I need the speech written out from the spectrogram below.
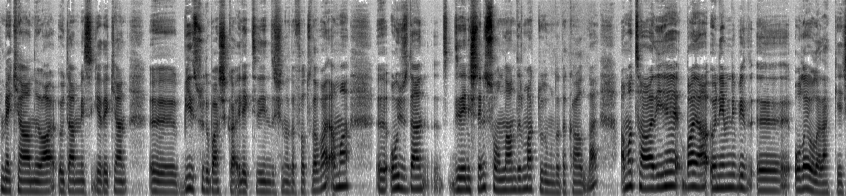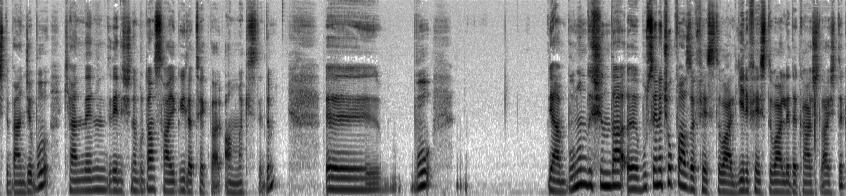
mekanı var, ödenmesi gereken e, bir sürü başka elektriğin dışında da fatura var ama e, o yüzden direnişlerini sonlandırmak durumunda da kaldılar. Ama tarihe bayağı önemli bir e, olay olarak geçti bence bu. Kendilerinin direnişine buradan saygıyla tekrar anmak istedim. E, bu yani bunun dışında e, bu sene çok fazla festival, yeni festivalle de karşılaştık.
